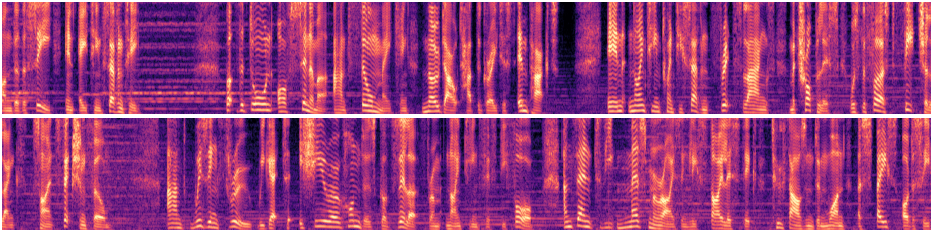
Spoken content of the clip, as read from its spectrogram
Under the Sea, in 1870. But the dawn of cinema and filmmaking no doubt had the greatest impact. In 1927, Fritz Lang's Metropolis was the first feature length science fiction film. And whizzing through, we get to Ishiro Honda's Godzilla from 1954, and then to the mesmerizingly stylistic 2001 A Space Odyssey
